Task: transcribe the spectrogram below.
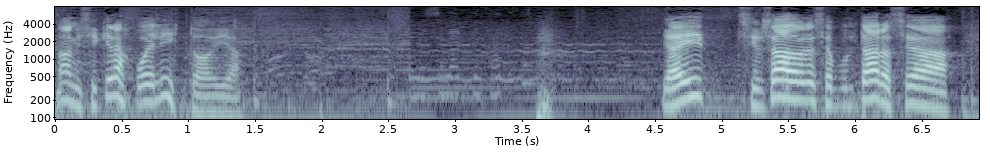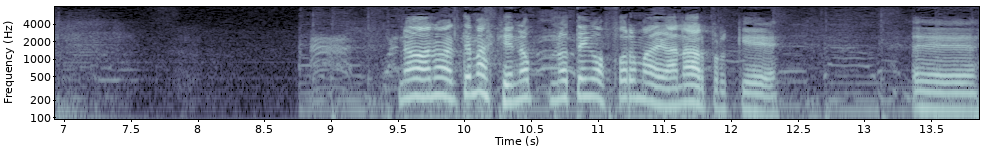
No, ni siquiera jugué listo todavía. Y ahí, si usaba doble sepultar, o sea... No, no, el tema es que no, no tengo forma de ganar porque... Eh,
